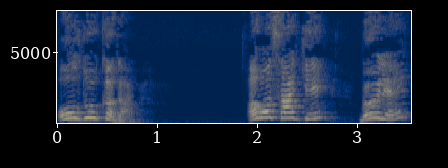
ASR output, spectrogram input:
Olduğu kadar. Ama sanki böyle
